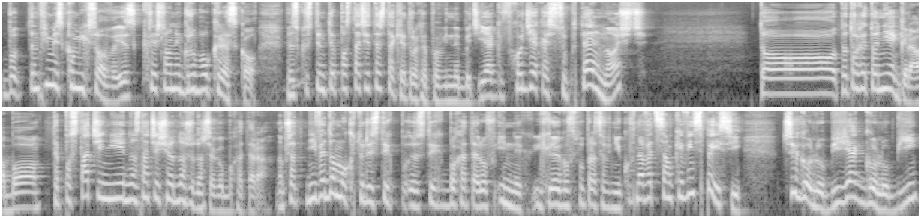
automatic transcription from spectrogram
bo ten film jest komiksowy, jest kreślony grubą kreską. W związku z tym te postacie też takie trochę powinny być. I jak wchodzi jakaś subtelność, to, to trochę to nie gra, bo te postacie niejednoznacznie się odnoszą do naszego bohatera. Na przykład nie wiadomo, który z tych, z tych bohaterów innych, ich- jego współpracowników, nawet sam Kevin Spacey, czy go lubi, jak go lubi,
